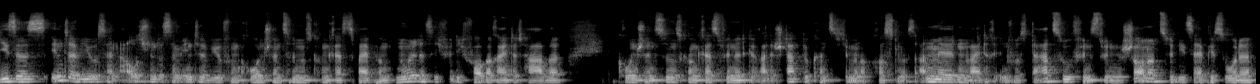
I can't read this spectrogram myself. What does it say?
Dieses Interview ist ein Ausschnitt aus einem Interview vom Chronischen Entzündungskongress 2.0, das ich für dich vorbereitet habe. Der Chronische Entzündungskongress findet gerade statt. Du kannst dich immer noch kostenlos anmelden. Weitere Infos dazu findest du in den Shownotes für diese Episode.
